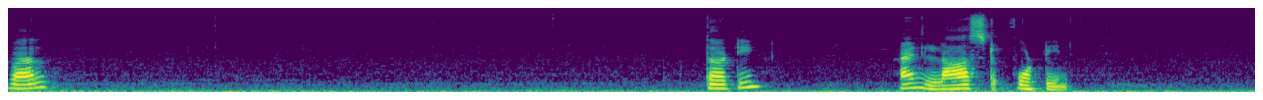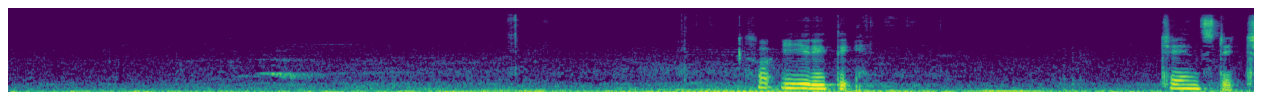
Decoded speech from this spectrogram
Twelve, thirteen, and last fourteen. So ಈ ರೀತಿ. ಚೈನ್ ಸ್ಟಿಚ್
